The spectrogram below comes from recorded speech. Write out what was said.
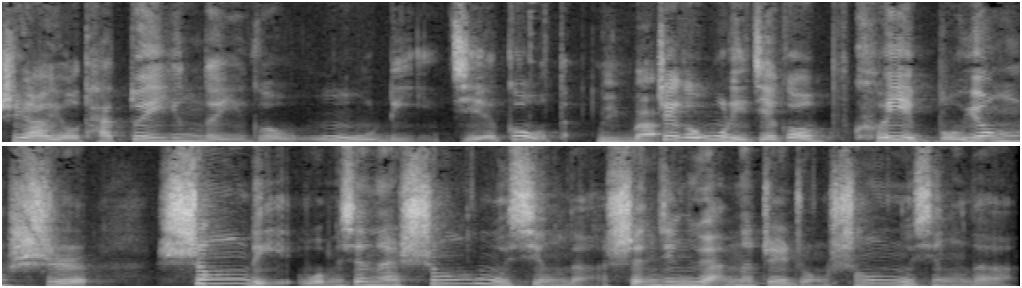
是要有它对应的一个物理结构的，明白？这个物理结构可以不用是生理，我们现在生物性的神经元的这种生物性的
